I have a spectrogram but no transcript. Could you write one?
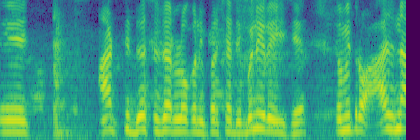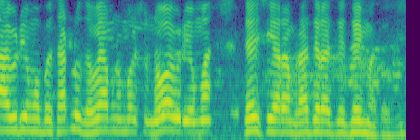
એ આઠથી દસ હજાર લોકોની પરછાદી બની રહી છે. તો મિત્રો, આજના આ વિડીયોમાં બસ આટલું જ. હવે આપણે મળશું નવા વિડીયોમાં. જય સિયારામ રાધે રાધે, જય માતાજી.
